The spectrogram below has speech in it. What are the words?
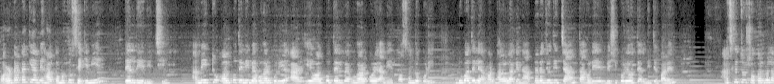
পরোটাটাকে আমি হালকা মতো সেকে নিয়ে তেল দিয়ে দিচ্ছি। আমি একটু অল্প তেলই ব্যবহার করি আর এই অল্প তেল ব্যবহার করে আমি পছন্দ করি। ডুবা তেলে আমার ভালো লাগে না। আপনারা যদি চান তাহলে বেশি করেও তেল দিতে পারেন। আজকে তো সকালবেলা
